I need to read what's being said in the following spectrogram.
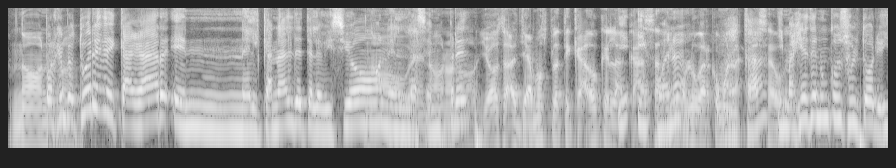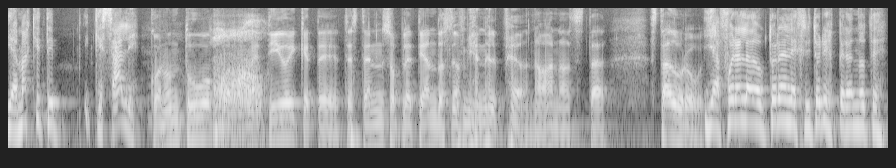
No, no, Por ejemplo, no. tú eres de cagar en el canal de televisión, en las no, no, empresas. no. Yo, o sea, ya hemos platicado que la Y- y casa, bueno, ningún lugar como la casa, güey. Imagínate en un consultorio y además que te que sale. Con un tubo por metido y que te, te estén sopleteando también el pedo. No, no, está, está duro, güey. Y afuera la doctora en el escritorio esperándote.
